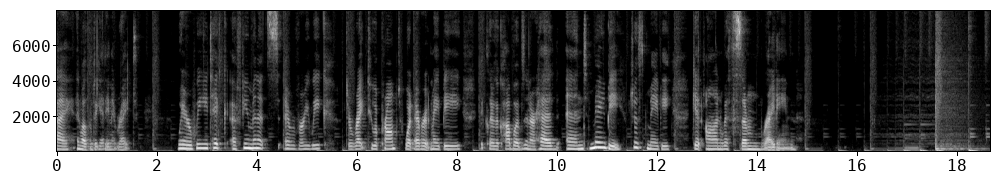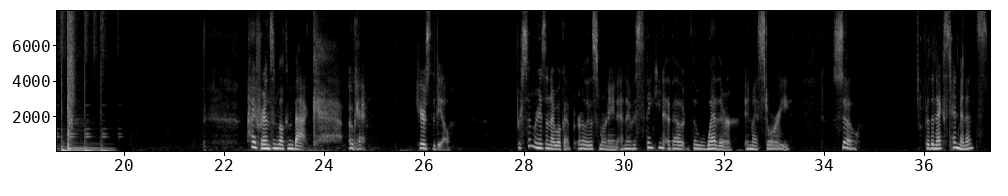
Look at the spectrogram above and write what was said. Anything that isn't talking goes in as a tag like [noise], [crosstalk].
Hi, and welcome to Getting It Right, where we take a few minutes every week to write to a prompt, whatever it may be, to clear the cobwebs in our head, and maybe, just maybe, get on with some writing. Hi, friends, and welcome back. Okay, here's the deal for some reason, I woke up early this morning and I was thinking about the weather in my story. So, for the next 10 minutes,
